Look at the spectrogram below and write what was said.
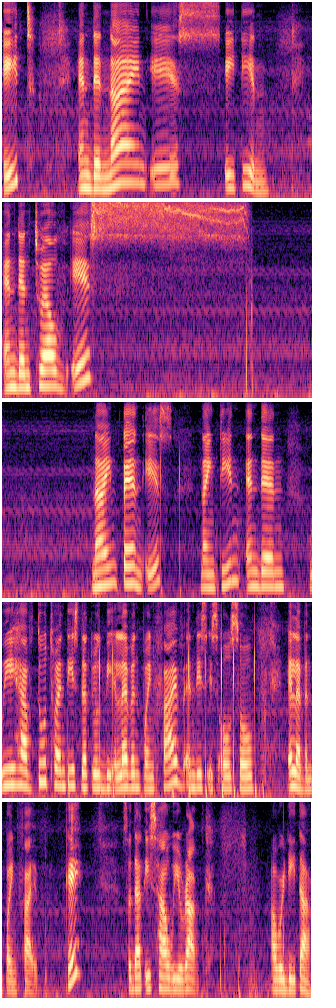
8. And then 9 is 18. And then 12 is 9. 10 is 19. And then we have two 20s that will be 11.5 and this is also 11.5. Okay? So that is how we rank our data.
